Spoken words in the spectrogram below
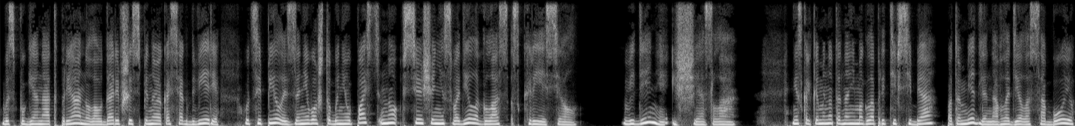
В испуге она отпрянула, ударившись спиной о косяк двери, уцепилась за него, чтобы не упасть, но все еще не сводила глаз с кресел. Видение исчезло. Несколько минут она не могла прийти в себя, потом медленно овладела собою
